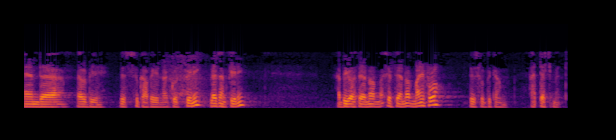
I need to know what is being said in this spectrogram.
and uh, there will be this sukha vedana, good feeling, pleasant feeling. And because they are not, if they are not mindful, this will become attachment.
